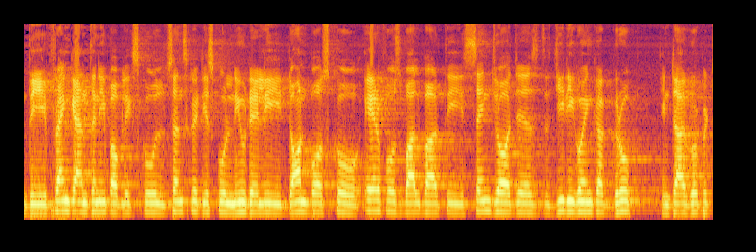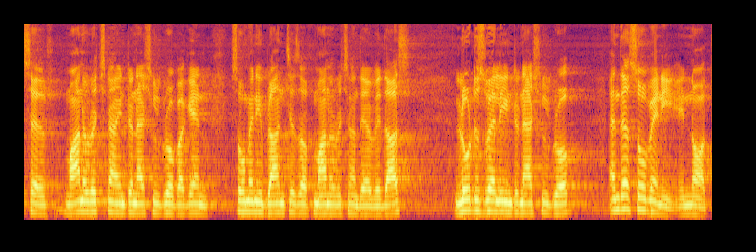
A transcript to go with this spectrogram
The Frank Anthony Public School, Sanskriti School, New Delhi, Don Bosco, Air Force Bal Bharti, St. George's, the GD Goenka group, entire group itself, Manav International Group, again, so many branches of Manav there with us. Lotus Valley International Group, and there are so many in North.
